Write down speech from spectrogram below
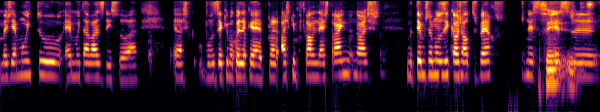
mas é muito, é muito à base disso. acho que, vou dizer aqui uma coisa que é, acho que em Portugal não é estranho, nós metemos a música aos altos berros nesse, nesse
